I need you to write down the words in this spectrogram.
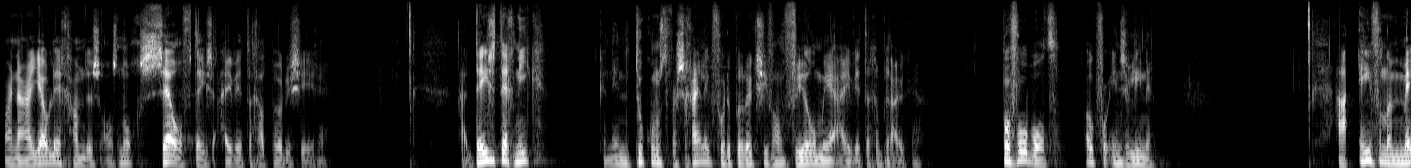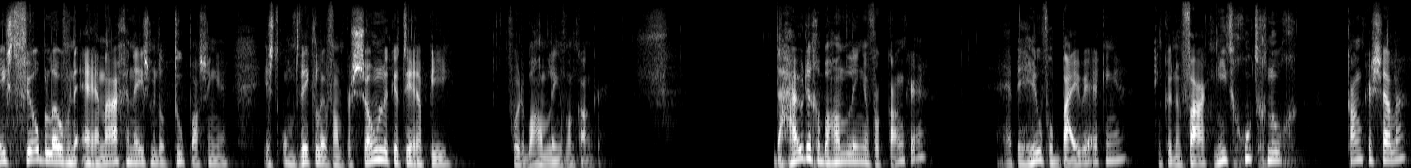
Waarna jouw lichaam dus alsnog zelf deze eiwitten gaat produceren. Nou, deze techniek kan in de toekomst waarschijnlijk voor de productie van veel meer eiwitten gebruiken. Bijvoorbeeld ook voor insuline. een van de meest veelbelovende RNA-geneesmiddeltoepassingen is het ontwikkelen van persoonlijke therapie voor de behandeling van kanker. De huidige behandelingen voor kanker hebben heel veel bijwerkingen en kunnen vaak niet goed genoeg kankercellen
